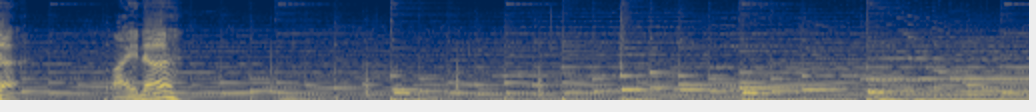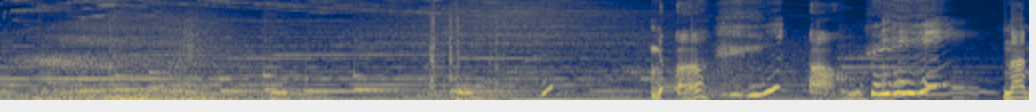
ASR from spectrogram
นะไปนะ เอออ้าว นั่น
